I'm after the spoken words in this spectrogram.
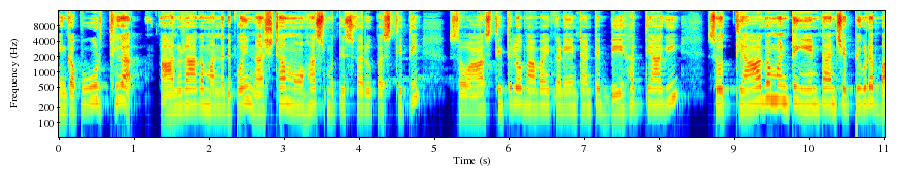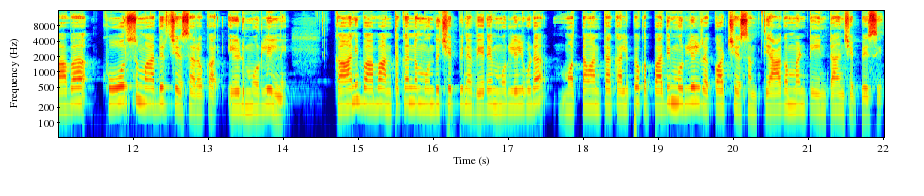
ఇంకా పూర్తిగా అనురాగం అన్నది పోయి నష్ట మోహ స్మృతి స్వరూప స్థితి. సో ఆ స్థితిలో బాబా ఇక్కడ ఏంటంటే బేహత్యాగి సో త్యాగం అంటే ఏంటా అని చెప్పి కూడా బాబా కోర్సు మాదిరి చేశారు ఒక ఏడు మురళీల్ని కానీ బాబా అంతకన్నా ముందు చెప్పిన వేరే మురళీలు కూడా మొత్తం అంతా కలిపి ఒక పది మురళీలు రికార్డ్ చేసాం త్యాగం అంటే ఏంటా అని చెప్పేసి.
